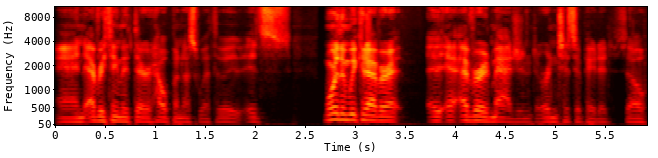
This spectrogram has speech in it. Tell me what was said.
and everything that they're helping us with. It's more than we could ever ever imagined or anticipated. So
